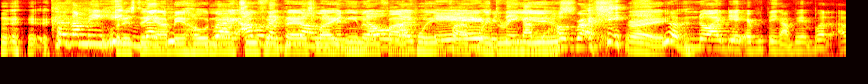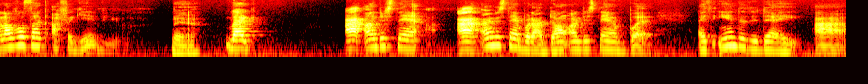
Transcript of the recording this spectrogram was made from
I mean, he For this thing like, I've been holding right, on to I was the like, past, like, you know, like, 5.3 everything I've been years. right, Right. You have no idea everything I've been, but I was like, I forgive you. Yeah. Like, I understand, I understand, but I don't understand. But at the end of the day, I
